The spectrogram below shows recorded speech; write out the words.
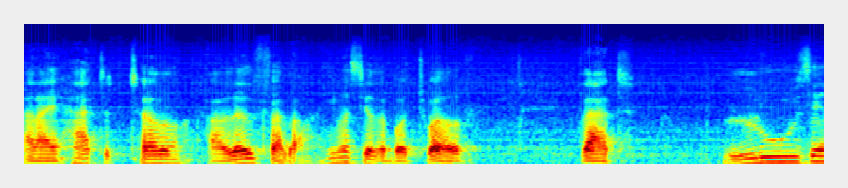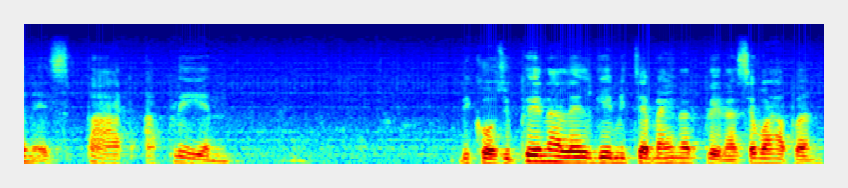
And I had to tell a little fella, he was just about 12, that losing is part of playing. Because you play in a little game, you tell me I'm not playing. I say, what happened?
